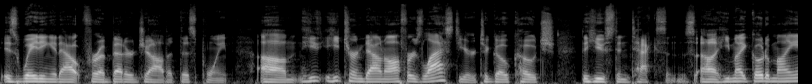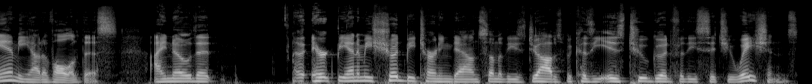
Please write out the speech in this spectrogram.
is waiting it out for a better job at this point. Um, he, he turned down offers last year to go coach the Houston Texans. Uh, he might go to Miami out of all of this. I know that Uh, Eric Bieniemy should be turning down some of these jobs because he is too good for these situations.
